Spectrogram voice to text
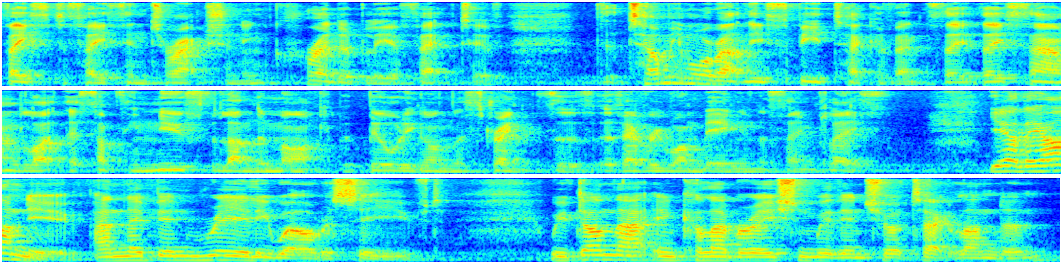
face to face interaction incredibly effective. Tell me more about these speed tech events. They, they sound like they're something new for the London market, but building on the strengths of, of everyone being in the same place. Yeah, they are new, and they've been really well received. We've done that in collaboration with InsTech London,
